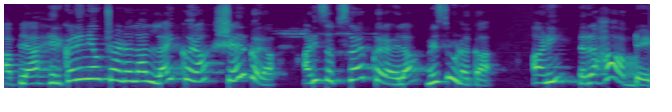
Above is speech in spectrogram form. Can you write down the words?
आपल्या हिरकणी न्यूज चॅनलला लाईक करा शेअर करा आणि सबस्क्राईब करायला विसरू नका. आणि रहा अपडेट.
